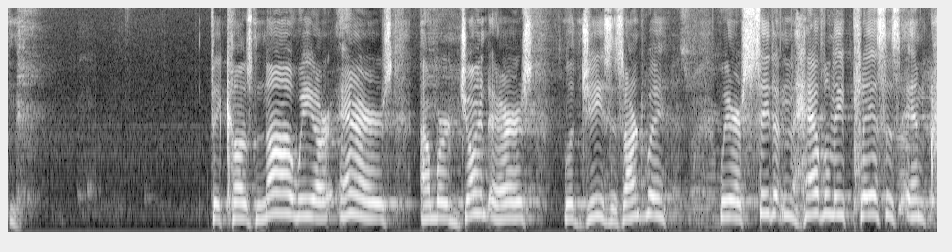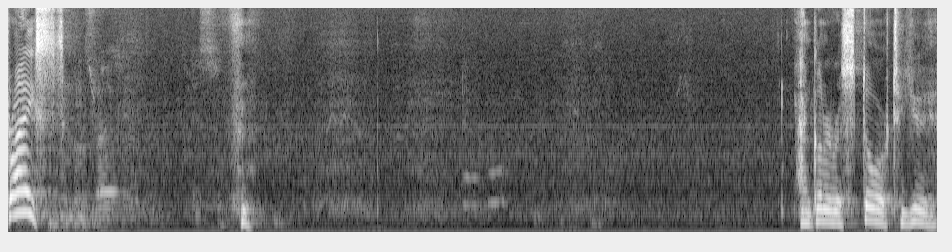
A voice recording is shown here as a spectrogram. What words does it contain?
because now we are heirs and we're joint heirs with Jesus, aren't we? We are seated in heavenly places in Christ. I'm going to restore to you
